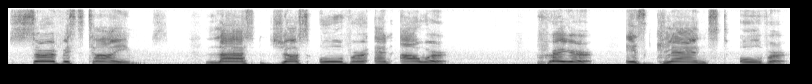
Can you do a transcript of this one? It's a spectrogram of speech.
Service times last just over an hour. Prayer is glanced over.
